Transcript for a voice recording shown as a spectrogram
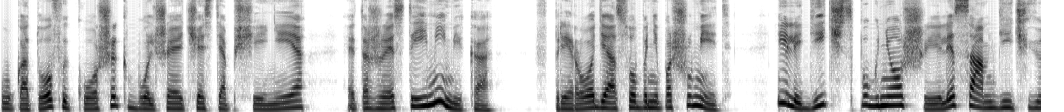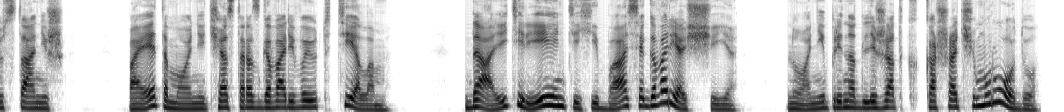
У котов и кошек большая часть общения — это жесты и мимика. В природе особо не пошуметь. Или дичь спугнешь, или сам дичью станешь. Поэтому они часто разговаривают телом. Да, и Терентий, и Бася говорящие. Но они принадлежат к кошачьему роду.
